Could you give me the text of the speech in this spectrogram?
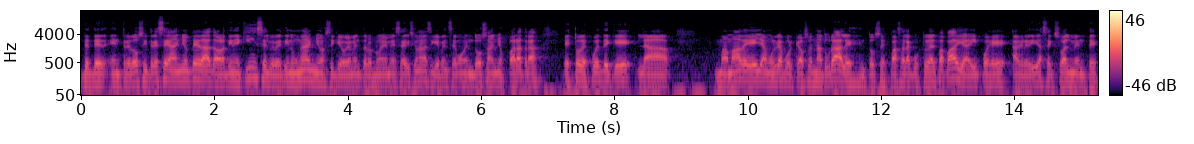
desde entre 2 y 13 años de edad, ahora tiene 15, el bebé tiene un año, así que obviamente los 9 meses adicionales, así que pensemos en dos años para atrás, esto después de que la mamá de ella muriera por causas naturales, entonces pasa la custodia del papá y ahí pues es agredida sexualmente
